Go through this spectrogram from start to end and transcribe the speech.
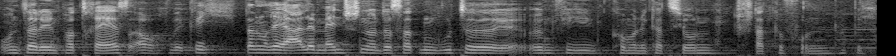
unter den Porträts auch wirklich dann reale Menschen und das hat eine gute irgendwie Kommunikation stattgefunden, habe ich.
